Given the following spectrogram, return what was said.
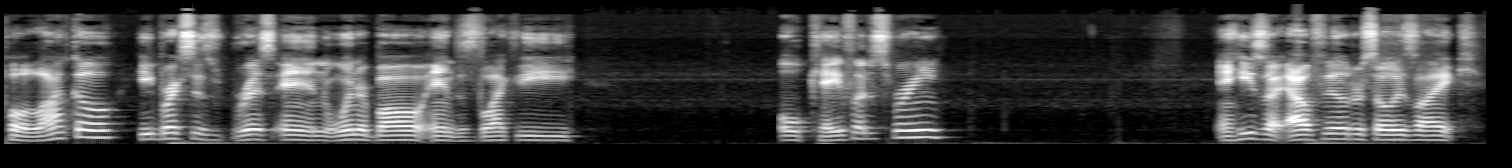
Polanco, he breaks his wrist in winter ball and is likely okay for the spring. And he's an outfielder, so it's like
